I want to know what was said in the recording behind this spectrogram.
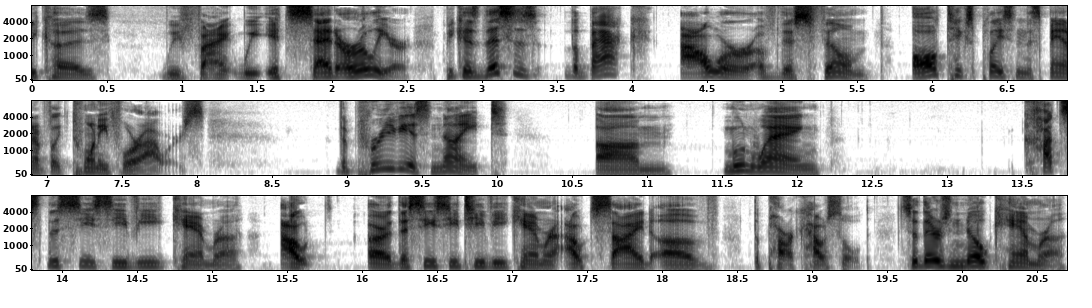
Because we find we it's said earlier because this is the back hour of this film all takes place in the span of like 24 hours. The previous night, um, Moon-gwang cuts the CCTV camera out or the CCTV camera outside of the Park household. So there's no camera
